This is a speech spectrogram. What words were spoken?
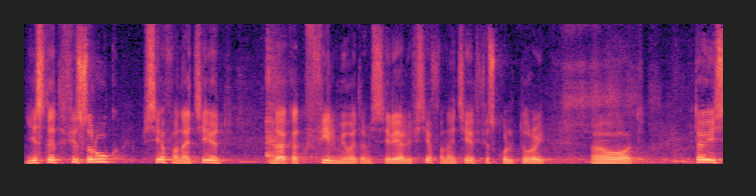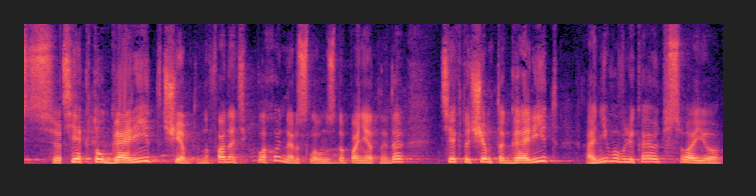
Если это физрук, все фанатеют, да, как в фильме в этом сериале, все фанатеют физкультурой. Вот. То есть э, те, кто горит чем-то, ну фанатик плохое, наверное, слово, но зато понятное, да? Те, кто чем-то горит, они вовлекают в свое.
